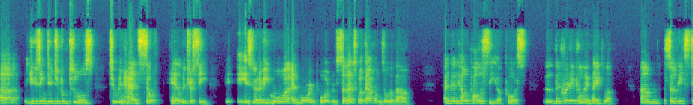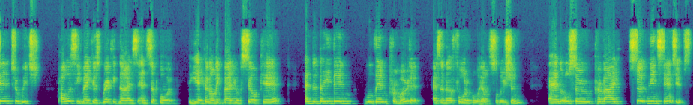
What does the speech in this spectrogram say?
uh, using digital tools to enhance self care literacy is going to be more and more important. So that's what that one's all about. And then health policy, of course, the, critical enabler. Um, so the extent to which policymakers recognize and support the economic value of self-care, and that they then will then promote it as an affordable health solution, and also provide certain incentives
